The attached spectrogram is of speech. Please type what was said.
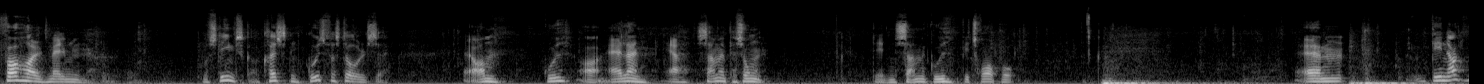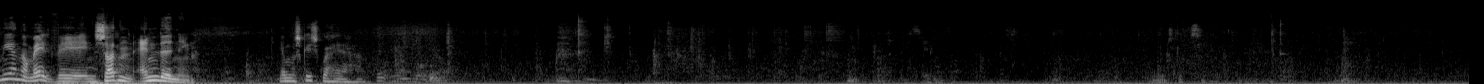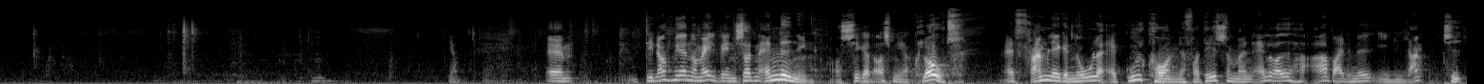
forhold mellem muslimsk og kristen gudsforståelse om Gud og Allah er samme person. Det er den samme Gud, vi tror på. Øhm, det er nok mere normalt ved en sådan anledning. Jeg måske skulle have her. Øhm, det er nok mere normalt ved en sådan anledning, og sikkert også mere klogt, at fremlægge nogle af guldkornene fra det, som man allerede har arbejdet med i lang tid.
